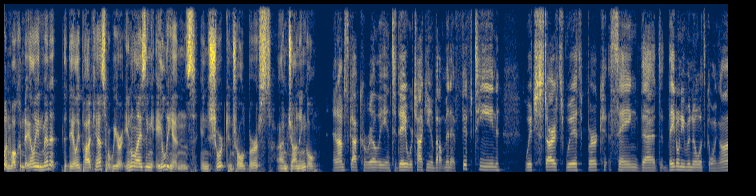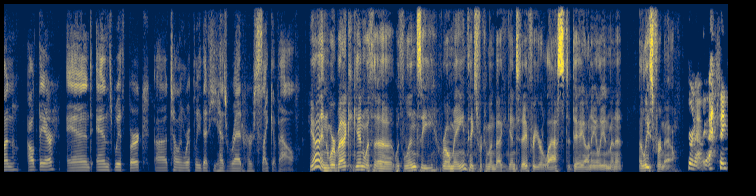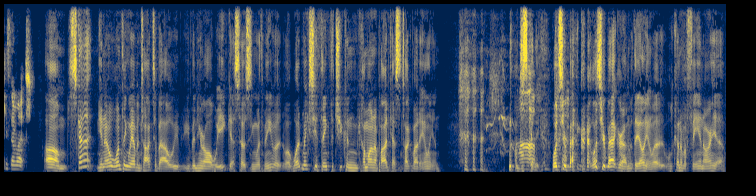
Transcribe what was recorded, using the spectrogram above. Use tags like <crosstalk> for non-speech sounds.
Hello, and welcome to Alien Minute, the daily podcast where we are analyzing aliens in short, controlled bursts. I'm John Ingle. And I'm Scott Carelli, and today we're talking about minute 15, which starts with Burke saying that they don't even know what's going on out there, and ends with Burke uh, telling Ripley that he has read her psych eval. Yeah, and we're back again with uh, with Lindsey Romain. Thanks for coming back again today for your last day on Alien Minute, at least for now. For now, yeah. <laughs> Thank you so much. Um, Scott, you know, one thing we haven't talked about, we, you've been here all week guest hosting with me. What, what, makes you think that you can come on a podcast and talk about Alien? <laughs> I'm just um, kidding. What's your background? What's your background with Alien? What, what kind of a fan are you?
